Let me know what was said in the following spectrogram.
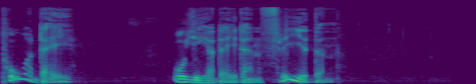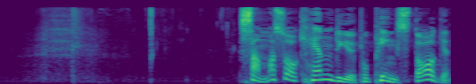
på dig och ge dig den friden. Samma sak händer ju på pingstdagen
